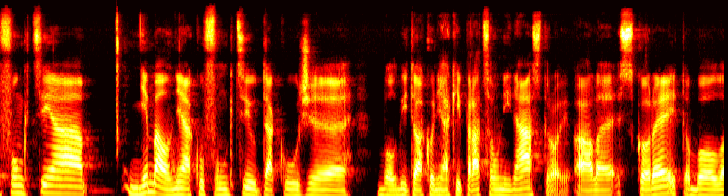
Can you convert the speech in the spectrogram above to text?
funkcia nemal nejakú funkciu takú, že bol by to ako nejaký pracovný nástroj, ale skorej to, bol,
